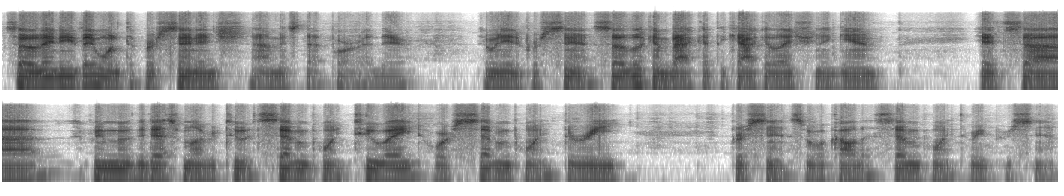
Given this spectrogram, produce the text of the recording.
So they need they want the percentage. I missed that part right there. we need a percent. So looking back at the calculation again, it's uh, if we move the decimal over two, it's 7.28 or 7.3 percent. So we'll call that 7.3 percent.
